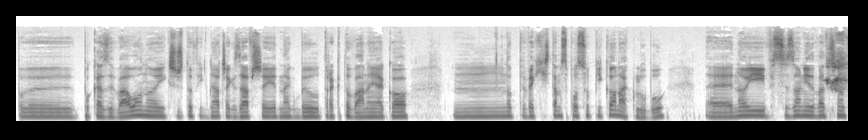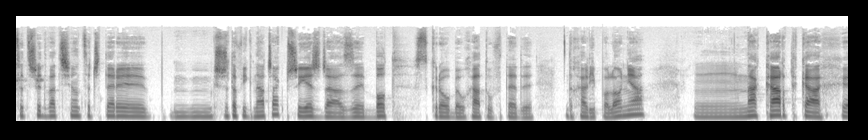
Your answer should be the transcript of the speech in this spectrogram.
pokazywało, no i Krzysztof Ignaczek zawsze jednak był traktowany jako mm, no, w jakiś tam sposób ikona klubu. E, no i w sezonie 2003-2004 mm, Krzysztof Ignaczak przyjeżdża z bot z Bełchatu wtedy do hali Polonia. Mm, na kartkach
